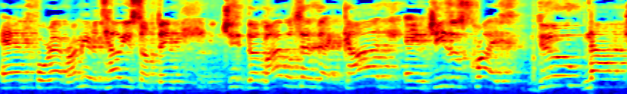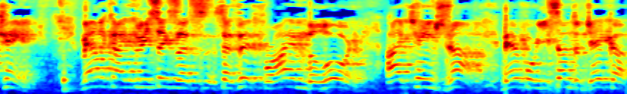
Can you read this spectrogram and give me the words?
and forever. I'm here to tell you something. The Bible says that God and Jesus Christ do not change. Malachi 3 6 says, says this For I am the Lord, I change not. Therefore, ye sons of Jacob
